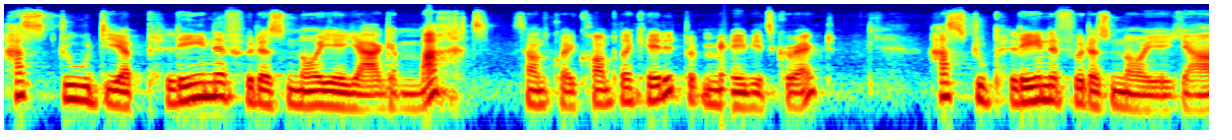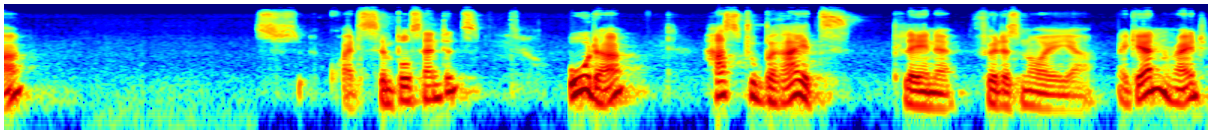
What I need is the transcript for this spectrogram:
Hast du dir Pläne für das neue Jahr gemacht? Sounds quite complicated, but maybe it's correct. Hast du Pläne für das neue Jahr? It's quite a simple sentence. Oder hast du bereits Pläne für das neue Jahr? Again, right?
